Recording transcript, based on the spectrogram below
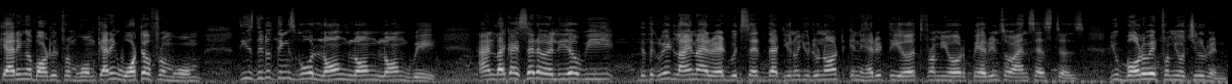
carrying a bottle from home, carrying water from home. These little things go a long, long, long way. And like I said earlier, we there's a great line I read which said that you know you do not inherit the earth from your parents or ancestors. You borrow it from your children.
